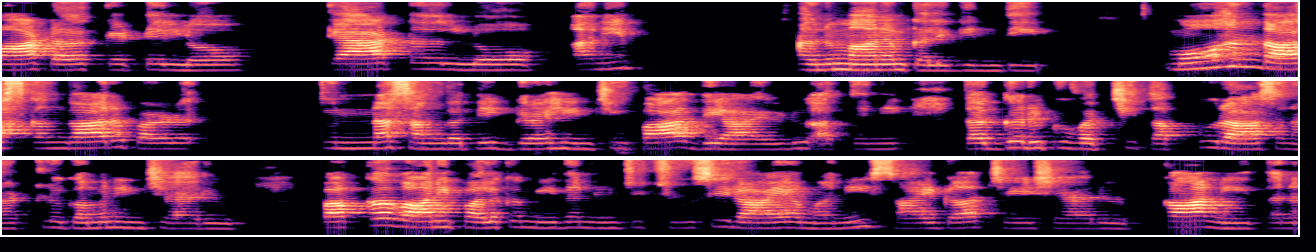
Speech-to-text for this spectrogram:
మాట కెటెల్లో క్యాటల్లో అని అనుమానం కలిగింది. మోహన్ దాస్ కంగారు పడ పడుతున్న సంగతి గ్రహించి ఉపాధ్యాయుడు అతని దగ్గరకు వచ్చి తప్పు రాసినట్లు గమనించారు. పక్క వాని పలక మీద నుంచి చూసి రాయమని సాయిగా చేశారు. కానీ తన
